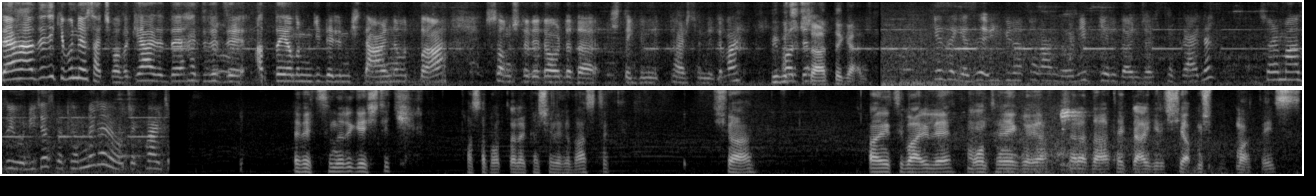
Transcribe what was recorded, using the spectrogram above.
Deha dedi ki bu ne saçmalık ya dedi. Hadi dedi atlayalım gidelim işte Arnavutluğa. Sonuçta dedi orada da işte gümrük personeli var. Bir buçuk Orada- saatte geldik. Geze geze Ülgün'e falan da uğrayıp geri döneceğiz tekrardan. Sonra mağazaya uğrayacağız bakalım neler olacak. Vereceğiz. Evet sınırı geçtik. Pasaportlara kaşeleri bastık. Şu an an itibariyle Montenegro'ya, Karadağ'a tekrar giriş yapmış bulunmaktayız.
